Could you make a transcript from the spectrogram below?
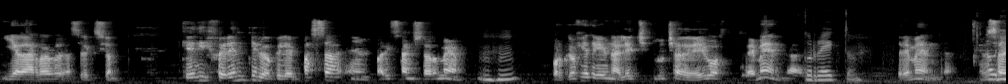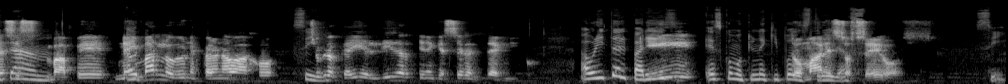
y agarrar la selección. Que es diferente lo que le pasa en el Paris Saint Germain. Porque fíjate que hay una lucha de egos tremenda. Correcto. Tremenda. O sea, es Mbappé, Neymar lo ve un escalón abajo. Yo creo que ahí el líder tiene que ser el técnico. Ahorita el París es como que un equipo de tomar esos egos. Sí.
